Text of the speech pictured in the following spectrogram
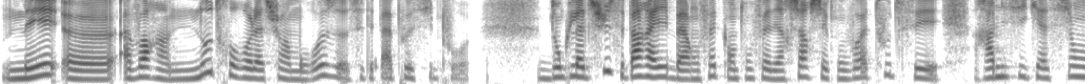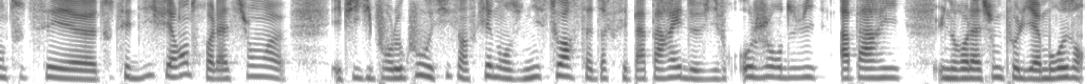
mais euh, avoir une autre relation amoureuse, c'était pas possible pour eux. Donc là-dessus, c'est pareil. Bah, en fait, quand on fait des recherches et qu'on voit toutes ces ramifications, toutes ces, toutes ces différentes relations, et puis qui pour le coup aussi s'inscrivent dans une histoire, c'est-à-dire que c'est pas pareil de vivre aujourd'hui à Paris une relation polyamoureuse en,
